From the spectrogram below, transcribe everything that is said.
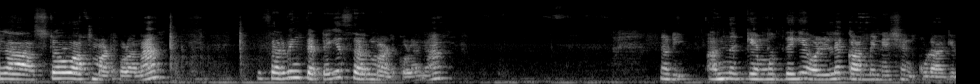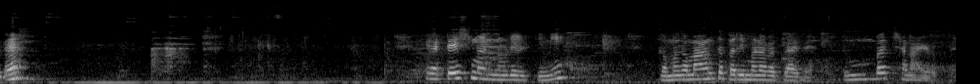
ಈಗ ಸ್ಟವ್ ಆಫ್ ಮಾಡ್ಕೊಳ್ಳೋಣ. ಸರ್ವಿಂಗ್ ತಟ್ಟೆಗೆ ಸರ್ವ್ ಮಾಡ್ಕೊಳ್ಳೋಣ. ನೋಡಿ, ಅನ್ನಕ್ಕೆ ಮುದ್ದೆಗೆ ಒಳ್ಳೆ ಕಾಂಬಿನೇಷನ್ ಕೂಡ ಆಗಿದೆ. ಈಗ ಟೇಸ್ಟ್ ಮಾಡಿ ನೋಡಿ ಹೇಳ್ತೀನಿ. ಘಮ ಘಮ ಅಂತ ಪರಿಮಳ ಬರ್ತಾ ಇದೆ. ತುಂಬ ಚೆನ್ನಾಗಿರುತ್ತೆ.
